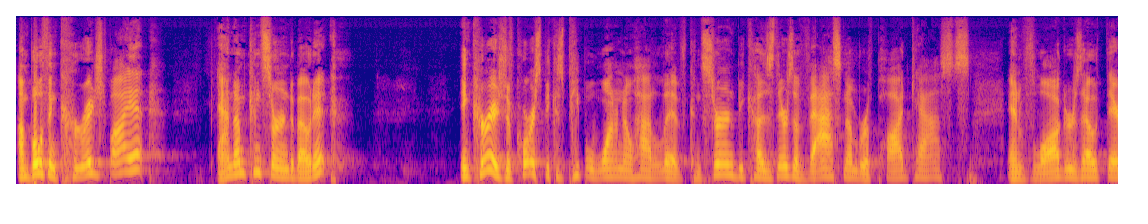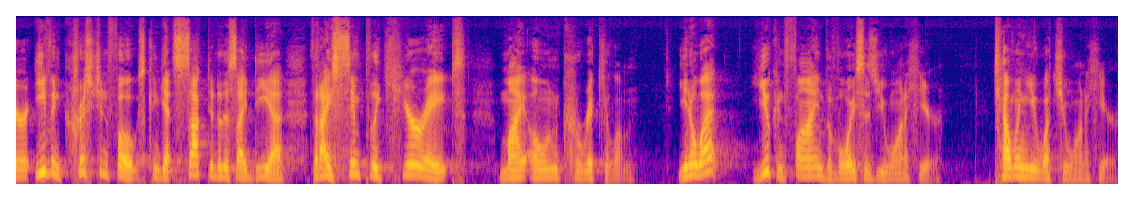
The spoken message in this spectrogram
I'm both encouraged by it and I'm concerned about it. Encouraged, of course, because people want to know how to live. Concerned because there's a vast number of podcasts and vloggers out there. Even Christian folks can get sucked into this idea that I simply curate my own curriculum. You know what? You can find the voices you want to hear, telling you what you want to hear.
